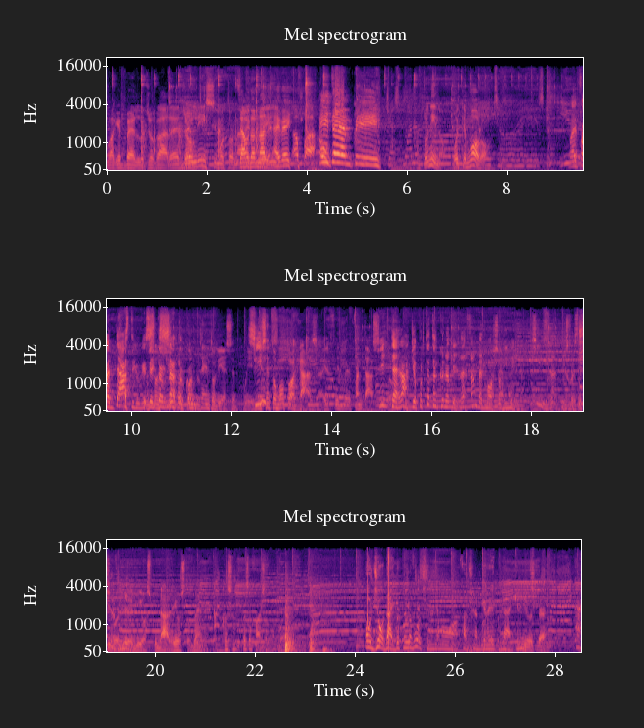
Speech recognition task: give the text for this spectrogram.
Ma che bello giocare, eh, Gio. Bellissimo tornare Siamo tornati qui. ai vecchi Oppa, I oh, tempi! Antonino, vuoi che moro? Ma è fantastico che sei Sono tornato super con contento di essere qui. Sì? Mi sento molto a casa. Il film è fantastico. Sì, te, va, ti ho portato anche una mela, eh, fa un bel morso di mela. Sì, Questo è il cibo di ospedale, io sto bene. Cosa, cosa faccio con quello? Oh Gio, dai, dopo il lavoro ce ne andiamo a farci una birretta, dai, che ne Io e dici? te. Ah,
